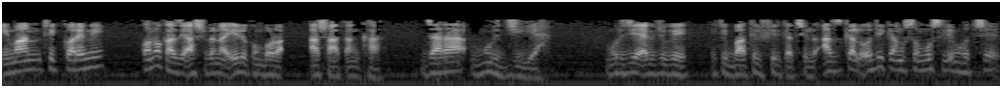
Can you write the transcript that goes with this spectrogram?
ইমান ঠিক করেনি, কোনো কাজে আসবে না, এরকম বড় আশা, আকাঙ্ক্ষা। যারা মুরজিয়া মুরজিয়া এক যুগে একটি বাতিল ফিরকা ছিল। আজকাল অধিকাংশ মুসলিম হচ্ছে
